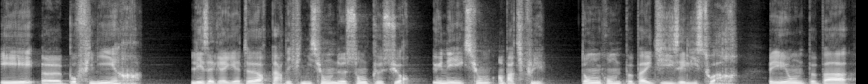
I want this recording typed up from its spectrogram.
Et euh, pour finir, les agrégateurs, par définition, ne sont que sur une élection en particulier. Donc on ne peut pas utiliser l'histoire. Et on ne peut pas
